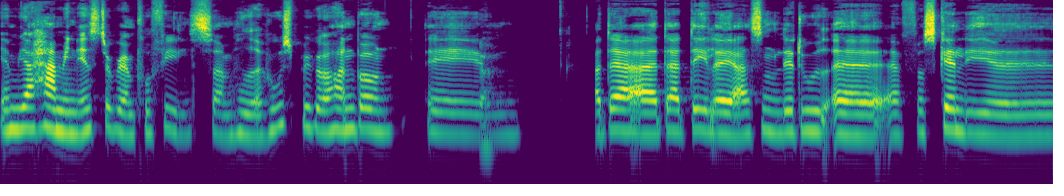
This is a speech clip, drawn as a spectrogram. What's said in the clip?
Jamen, jeg har min Instagram-profil, som hedder Husbygger Håndbogen. Øhm, Og der, der deler jeg sådan lidt ud af, af forskellige øh,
